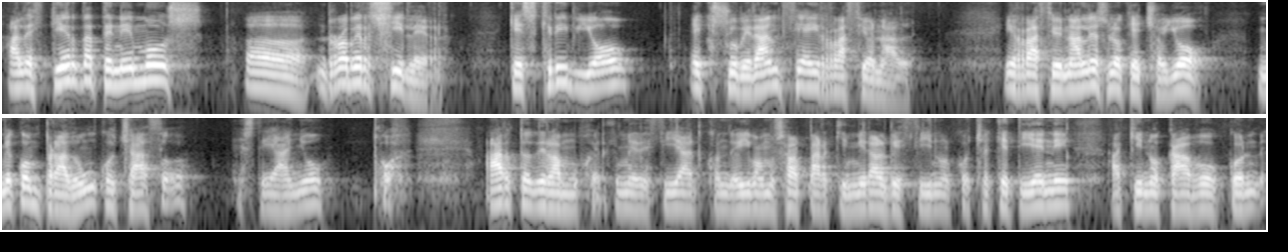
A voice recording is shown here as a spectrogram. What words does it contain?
A la izquierda tenemos uh, Robert Schiller, que escribió Exuberancia irracional. Irracional es lo que he hecho yo. Me he comprado un cochazo este año, harto de la mujer que me decía cuando íbamos al parque, mira al vecino el coche que tiene, aquí no cabo con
